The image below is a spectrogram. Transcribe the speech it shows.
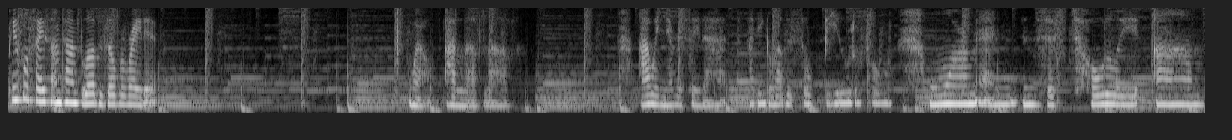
People say sometimes love is overrated. Well, I love love. I would never say that. I think love is so beautiful, warm, and, and just totally um,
